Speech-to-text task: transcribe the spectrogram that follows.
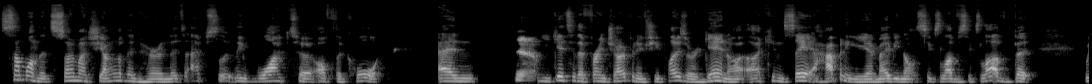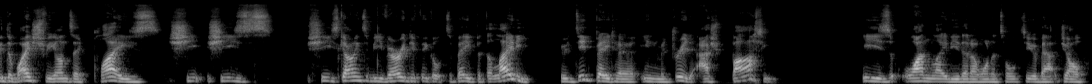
someone that's so much younger than her and that's absolutely wiped her off the court. And yeah. you get to the French Open, if she plays her again, I, I can see it happening again. Maybe not six love, six love, but with the way Swiatek plays, she she's she's going to be very difficult to beat. But the lady who did beat her in Madrid, Ash Barty, is one lady that I want to talk to you about, Joel.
